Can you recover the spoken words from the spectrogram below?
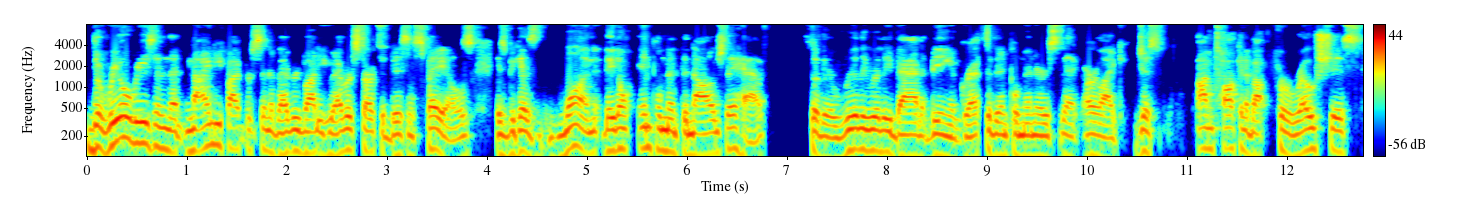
The real reason that 95% of everybody who ever starts a business fails is because one, they don't implement the knowledge they have. So they're really, really bad at being aggressive implementers that are like just I'm talking about ferocious.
